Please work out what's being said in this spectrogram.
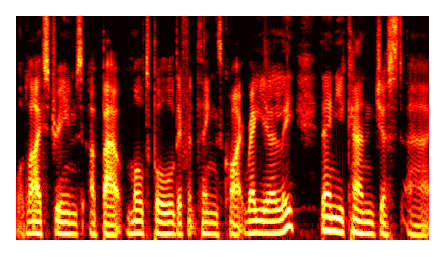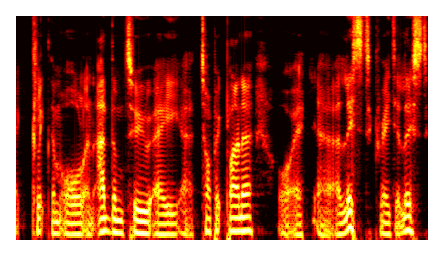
or live streams about multiple different things quite regularly, then you can just uh, click them all and add them to a, a topic planner or a, a, list, create a list,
